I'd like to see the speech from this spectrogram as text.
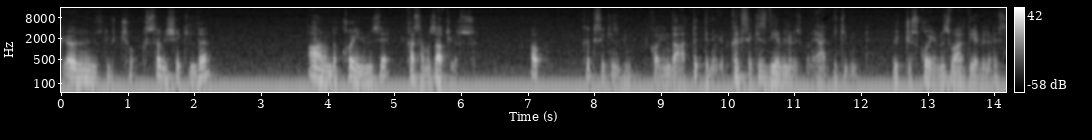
Gördüğünüz gibi çok kısa bir şekilde anında coin'imizi kasamıza atıyoruz. Hop 48 bin coin dağıttık dediğim gibi 48 diyebiliriz buna. Yani 2300 coin'imiz var diyebiliriz.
